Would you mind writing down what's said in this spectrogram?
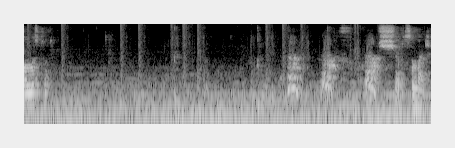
Что у нас тут? Черт, собаки.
